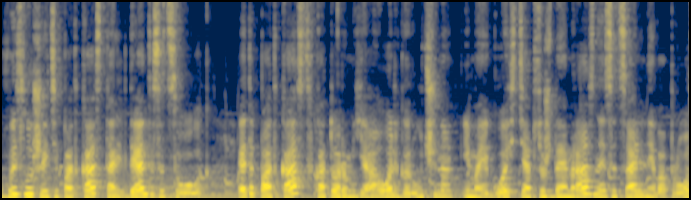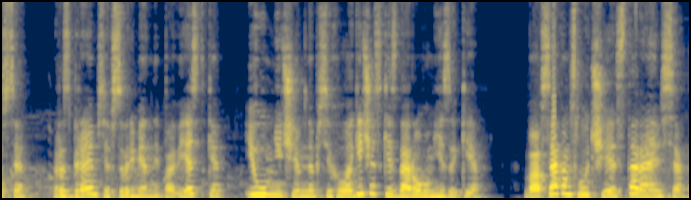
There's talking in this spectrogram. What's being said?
Вы слушаете подкаст «Альдент и социолог». Это подкаст, в котором я, Ольга Ручина, и мои гости обсуждаем разные социальные вопросы, разбираемся в современной повестке и умничаем на психологически здоровом языке. Во всяком случае, стараемся.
